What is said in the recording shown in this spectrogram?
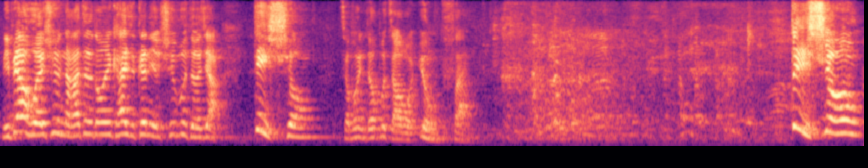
你不要回去拿这个东西开始跟你的屈服者讲，弟兄，怎么你都不找我用饭？弟兄，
